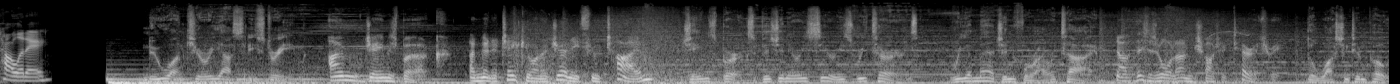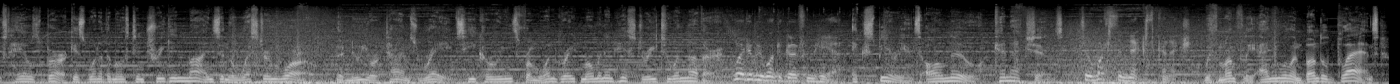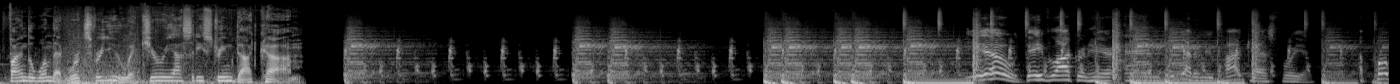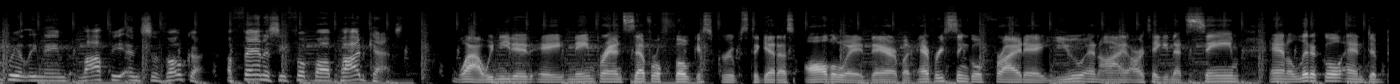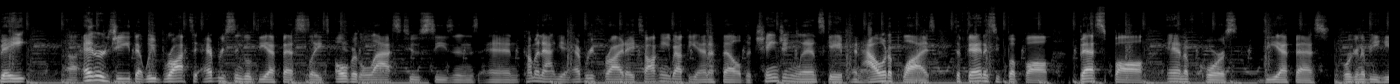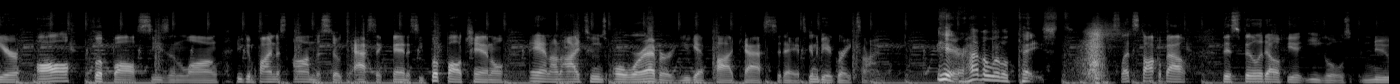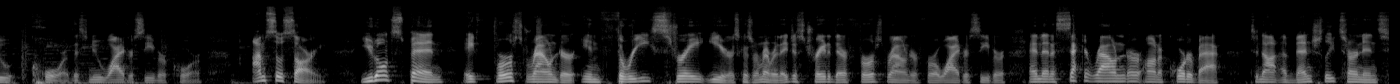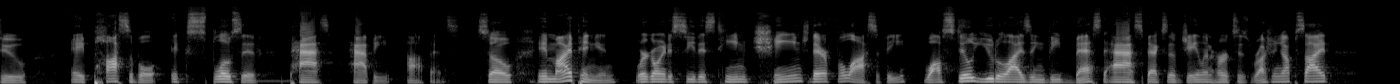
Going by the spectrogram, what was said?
holiday. New on Curiosity Stream. I'm James Burke. I'm going to take you on a journey through time. James Burke's visionary series returns, reimagined for our time. Now, this is all uncharted territory. The Washington Post hails Burke as one of the most intriguing minds in the Western world. The New York Times raves he careens from one great moment in history to another. Where do we want to go from here? Experience all new connections. So, what's the next connection? With monthly, annual, and bundled plans, find the one that works for you at curiositystream.com. Yo, Dave Loughran here, and we got a new podcast for you, appropriately named Loughy and Savoca, a fantasy football podcast. Wow, we needed a name brand, several focus groups to get us all the way there. But every single Friday, you and I are taking that same analytical and debate uh, energy that we brought to every single DFS slates over the last two seasons and coming at you every Friday talking about the NFL, the changing landscape, and how it applies to fantasy football, best ball, and of course, DFS. We're going to be here all football season long. You can find us on the Stochastic Fantasy Football channel and on iTunes or wherever you get podcasts today. It's going to be a great time. Here, have a little taste. Let's talk about this Philadelphia Eagles new core, this new wide receiver core. I'm so sorry. You don't spend a first rounder in three straight years, because remember, they just traded their first rounder for a wide receiver, and then a second rounder on a quarterback to not eventually turn into a possible explosive pass happy offense. So, in my opinion, we're going to see this team change their philosophy while still utilizing the best aspects of Jalen Hurts' rushing upside.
